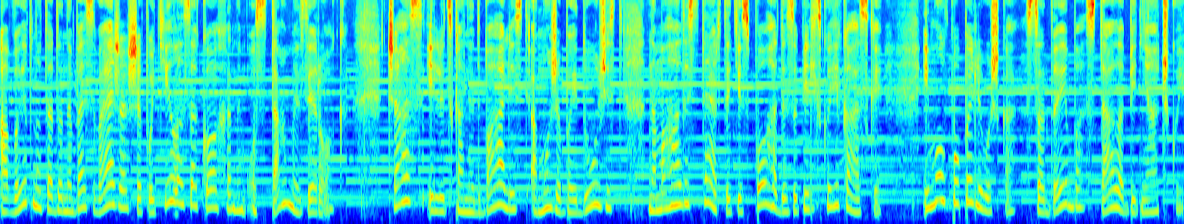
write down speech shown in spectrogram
а випнута до небес вежа шепотіла закоханим устами зірок. Час і людська недбалість, а може байдужість, намагались стерти ті спогади з опільської казки, і, мов попелюшка, садиба стала біднячкою.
